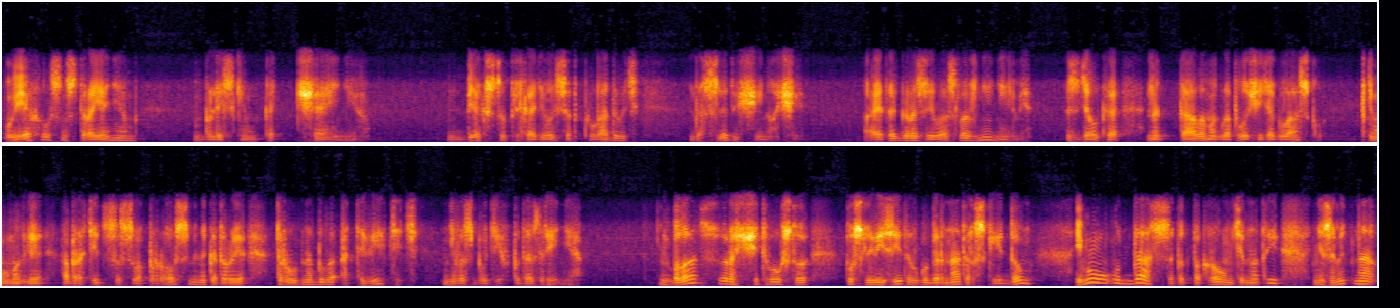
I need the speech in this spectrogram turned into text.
уехал с настроением, близким к отчаянию. Бегство приходилось откладывать до следующей ночи, а это грозило осложнениями. Сделка Неттала могла получить огласку, к нему могли обратиться с вопросами, на которые трудно было ответить, не возбудив подозрения. Блад рассчитывал, что после визита в губернаторский дом ему удастся под покровом темноты незаметно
